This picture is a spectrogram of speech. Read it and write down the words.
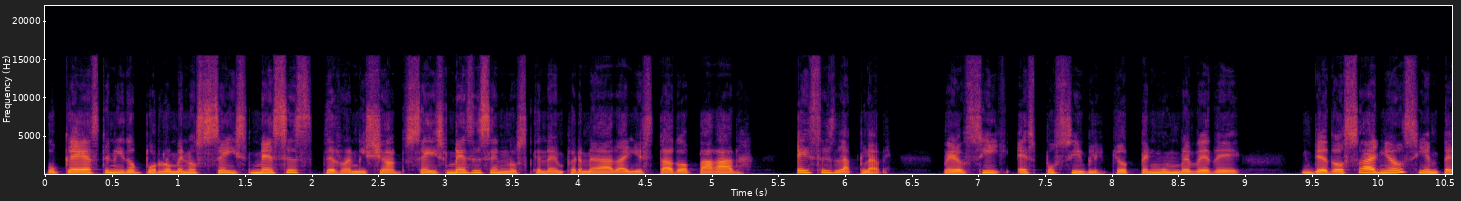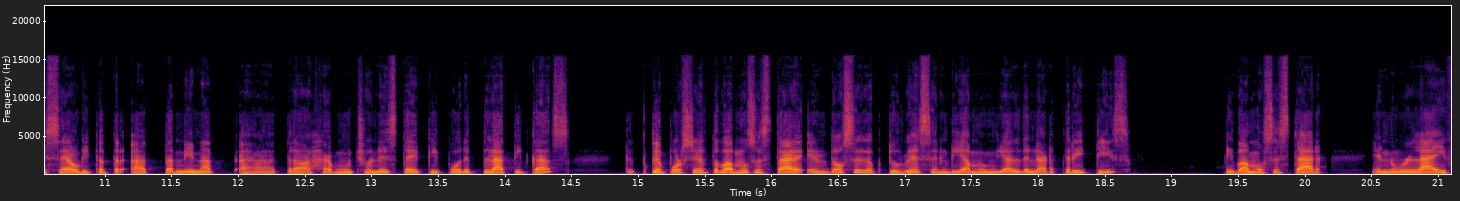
o que hayas tenido por lo menos seis meses de remisión, seis meses en los que la enfermedad haya estado apagada. Esa es la clave. Pero sí, es posible. Yo tengo un bebé de, de dos años y empecé ahorita también a, a, trabajar mucho en este tipo de pláticas, que por cierto vamos a estar, el 12 de octubre es el Día Mundial de la Artritis y vamos a estar en un live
